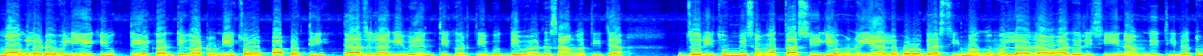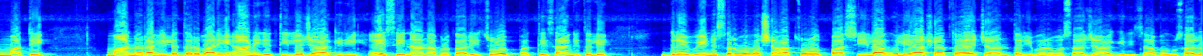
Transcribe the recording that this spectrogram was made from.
मग लढवली एक युक्ती एकांती गाठोनी चोळप्पाप्रती त्याज लागी विनंती करती बुद्धिवाद सांगती त्या. जरी तुम्ही समताशी घेऊन याल बडोद्यासी मग मल्हारराव आदरीशी इनाम देतील. तुम्हा ते मान राहील दरबारी आणि देतील जहागिरी ऐसे नाना प्रकारे चोळप्पा ते सांगितले. द्रव्येन सर्व वशहा चोळप्पाशी लागली अशा तयाच्या अंतरी भरवसा जहागिरीचा बहुसाल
